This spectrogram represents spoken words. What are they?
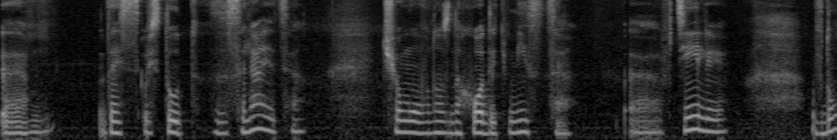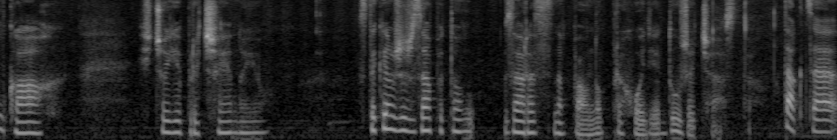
ем, десь ось тут заселяється, чому воно знаходить місце е, в тілі, в думках, що є причиною. З таким же ж запитом зараз, напевно, приходять дуже часто. Так, це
